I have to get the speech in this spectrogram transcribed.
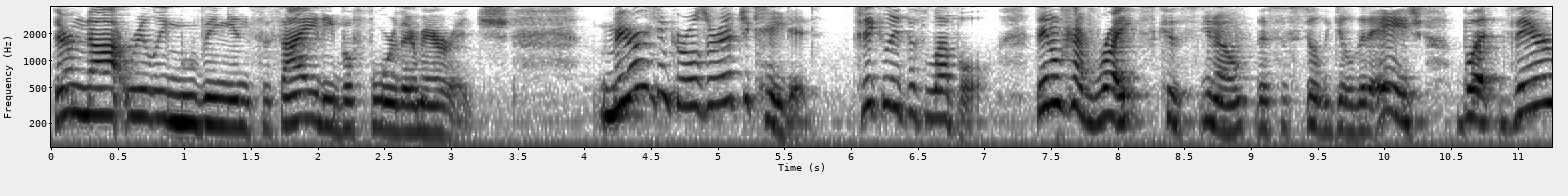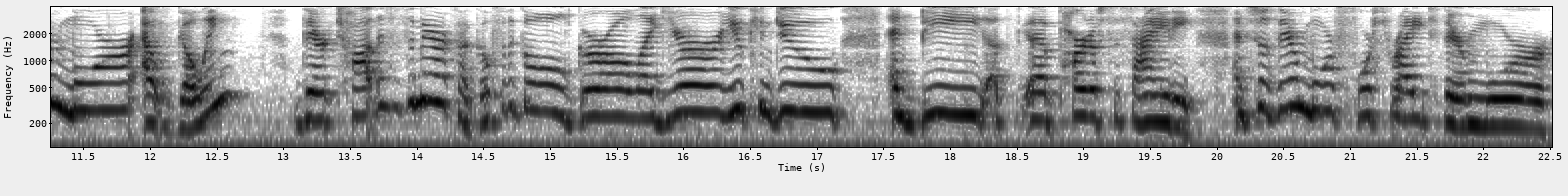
They're not really moving in society before their marriage. American girls are educated particularly at this level. They don't have rights because, you know, this is still the Gilded Age, but they're more outgoing they're taught this is America. Go for the gold, girl. Like you're you can do and be a, a, part of society. And so they're more forthright. They're more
